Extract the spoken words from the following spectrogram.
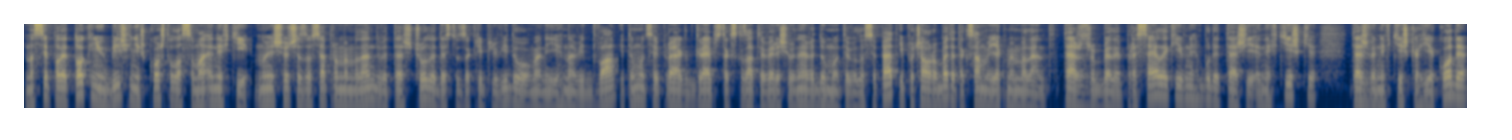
насипали токенів більше, ніж коштувала сама NFT. Ну і швидше за все про Memeland ви теж чули, десь тут закріплю відео. У мене їх навіть два. І тому цей проект Grapes, так сказати, вирішив не видумувати велосипед і почав робити так само, як Memeland. Теж зробили пресейл, який в них буде, теж є NFT-шки, теж в NFT-шках є коди.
